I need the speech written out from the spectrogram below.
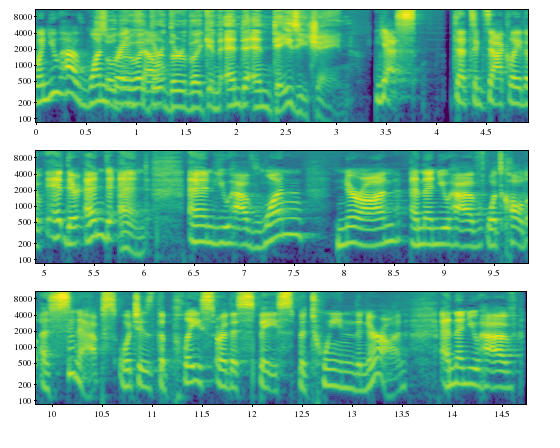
when you have one so brain they're like, cell. They're, they're like an end-to-end daisy chain. Yes, that's exactly the eh, they're end to end. And you have one neuron and then you have what's called a synapse which is the place or the space between the neuron. And then you have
